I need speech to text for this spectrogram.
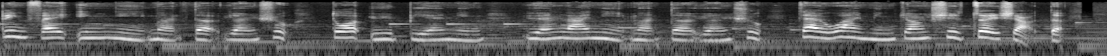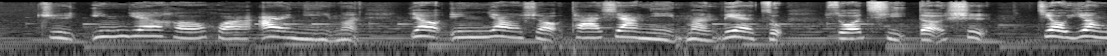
并非因你们的人数多于别民，原来你们的人数。在万民中是最少的，只因耶和华爱你们，又因要守他向你们列祖所起的事，就用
